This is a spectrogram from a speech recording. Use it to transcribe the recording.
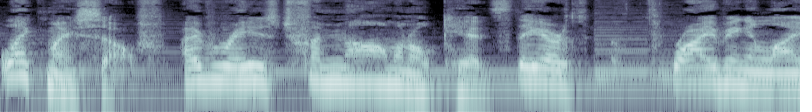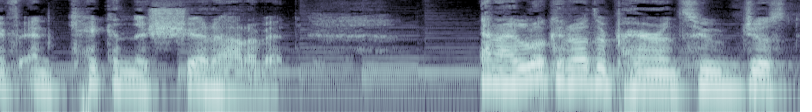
like myself. I've raised phenomenal kids. They are th- thriving in life and kicking the shit out of it. And I look at other parents who just,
